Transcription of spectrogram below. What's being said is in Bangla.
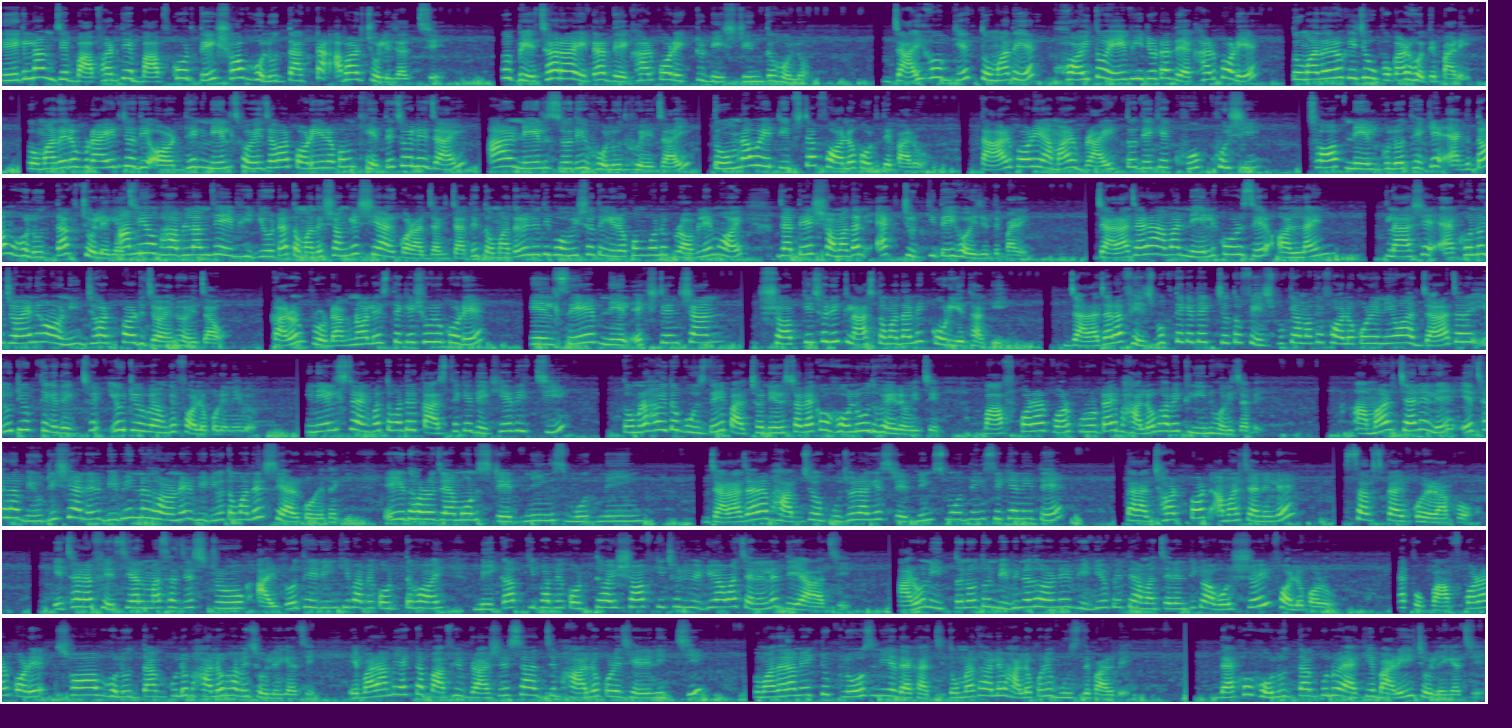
দেখলাম যে বাফার দিয়ে বাফ করতেই সব হলুদ দাগটা আবার চলে যাচ্ছে। তো বেচারা এটা দেখার পর একটু নিশ্চিন্ত হলো। যাই হোক গে, তোমাদের হয়তো এই ভিডিওটা দেখার পরে তোমাদেরও কিছু উপকার হতে পারে। তোমাদেরও ব্রাইড যদি অর্ধেক নেলস হয়ে যাওয়ার পরে এরকম খেতে চলে যায় আর নেলস যদি হলুদ হয়ে যায়, তোমরাও এই টিপসটা ফলো করতে পারো। তারপরে আমার ব্রাইড তো দেখে খুব খুশি। সব নেলগুলো থেকে একদম হলুদ দাগ চলে গেছে। আমিও ভাবলাম যে এই ভিডিওটা তোমাদের সঙ্গে শেয়ার করা যাক, যাতে তোমাদেরও যদি ভবিষ্যতে এরকম কোনো প্রবলেম হয়, যাতে এর সমাধান এক চুটকিতেই হয়ে যেতে পারে। যারা যারা আমার নেল কোর্সের অনলাইন ক্লাসে এখনও জয়েন হওনি, ঝটপট জয়েন হয়ে যাও। কারণ প্রোডাক্ট নলেজ থেকে শুরু করে নেল সেভ নেল এক্সটেনশান সব কিছুরই ক্লাস তোমাদের আমি করিয়ে থাকি। যারা যারা ফেসবুক থেকে দেখছ, তো ফেসবুকে আমাকে ফলো করে নিও, আর যারা যারা ইউটিউব থেকে দেখছ ইউটিউবে আমাকে ফলো করে নেবে। নেলসটা একবার তোমাদের কাছ থেকে দেখিয়ে দিচ্ছি। তোমরা হয়তো বুঝতেই পারছ নেলসটা দেখো হলুদ হয়ে রয়েছে। বাফ করার পর পুরোটাই ভালোভাবে ক্লিন হয়ে যাবে। আমার চ্যানেলে এছাড়া বিউটিশিয়ানের বিভিন্ন ধরনের ভিডিও তোমাদের শেয়ার করে থাকি। এই ধরো যেমন স্ট্রেটনিং স্মুথনিং যারা যারা ভাবছ পুজোর আগে স্ট্রেটনিং স্মুথনিং শিখে নিতে তারা ঝটপট আমার চ্যানেলে সাবস্ক্রাইব করে রাখো। এছাড়া ফেসিয়াল ম্যাসাজের স্ট্রোক আইব্রো থ্রেডিং কীভাবে করতে হয় মেকআপ কীভাবে করতে হয় সব কিছুর ভিডিও আমার চ্যানেলে দেয়া আছে। আরও নিত্য নতুন বিভিন্ন ধরনের ভিডিও পেতে আমার চ্যানেলটিকে অবশ্যই ফলো করো। দেখো বাফ করার পরে সব হলুদ দাগগুলো ভালোভাবে চলে গেছে। এবার আমি একটা পাফি ব্রাশের সাহায্যে ভালো করে ঝেড়ে নিচ্ছি। তোমাদের আমি একটু ক্লোজ নিয়ে দেখাচ্ছি। তোমরা তাহলে ভালো করে বুঝতে পারবে। দেখো, হলুদ দাগগুলো একেবারেই চলে গেছে।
